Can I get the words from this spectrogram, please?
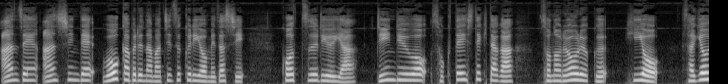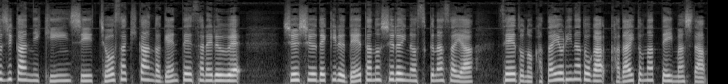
安全安心でウォーカブルなまちづくりを目指し交通流や人流を測定してきたがその労力費用作業時間に起因し調査期間が限定される上収集できるデータの種類の少なさや制度の偏りなどが課題となっていました。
